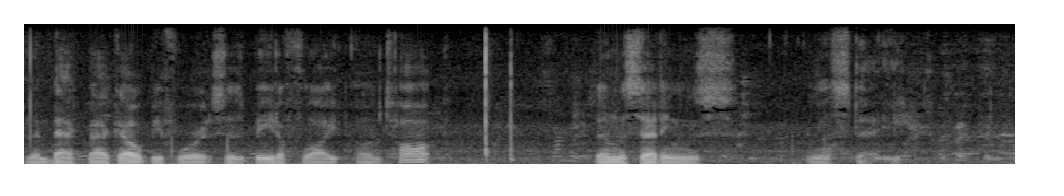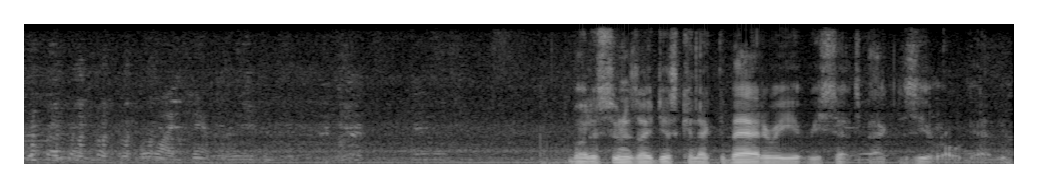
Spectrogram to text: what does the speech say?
and then back back out before it says Betaflight on top then the settings will stay but as soon as I disconnect the battery it resets back to zero again.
